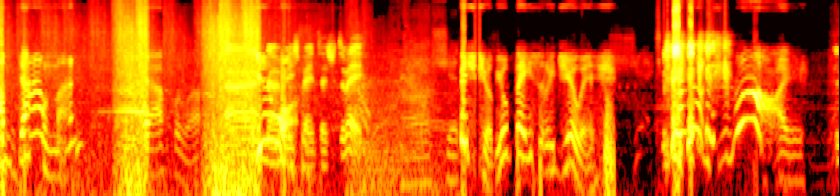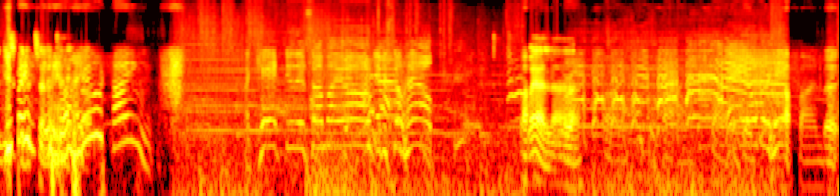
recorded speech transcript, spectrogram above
I'm down, man. Yeah, I've fun that. And You know nobody's what? paying attention to me. Oh, shit. Bishop, you're basically Jewish. Why? And he's gonna turn basically it like, into who Tank! I can't do this on my own. Give me some help. Well, uh, That's fine, but.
